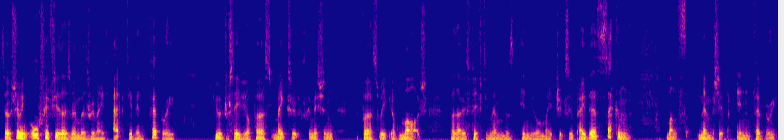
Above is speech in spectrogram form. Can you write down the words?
So assuming all 50 of those members remained active in February, you would receive your first matrix commission the first week of March for those 50 members in your matrix who paid their second month's membership in February.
